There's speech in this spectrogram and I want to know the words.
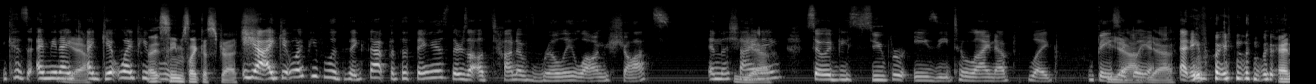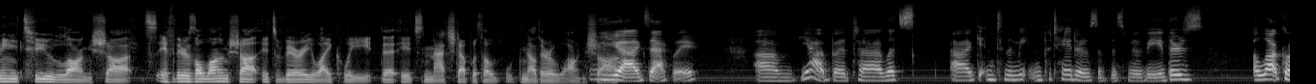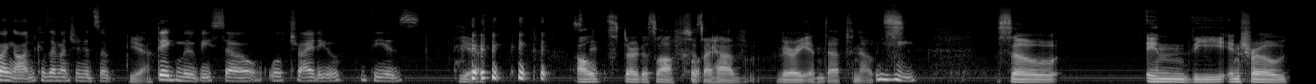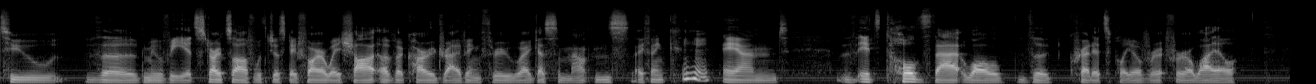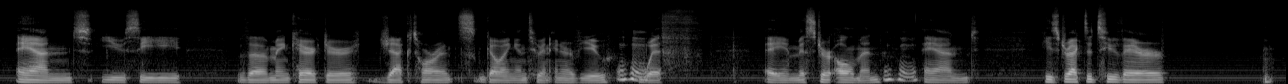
because I mean I Yeah. I get why people It seems like a stretch. yeah I get why people would think that, but the thing is, there's a ton of really long shots in The. Shining, so it'd be super easy to line up like basically yeah. at any point in the movie. Any two long shots. If there's a long shot, it's very likely that it's matched up with a- another long shot. Yeah, exactly. Um, yeah, but uh, let's uh, get into the meat and potatoes of this movie. There's a lot going on because I mentioned it's a Yeah. big movie, so we'll try to be as Yeah. I'll start us off since I have very in depth notes. Mm-hmm. So, in the intro to the movie, it starts off with just a faraway shot of a car driving through, I guess, some mountains, I think. Mm-hmm. And it holds that while the credits play over it for a while. And you see the main character, Jack Torrance, going into an interview Mm-hmm. with a Mr. Ullman. And he's directed to their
